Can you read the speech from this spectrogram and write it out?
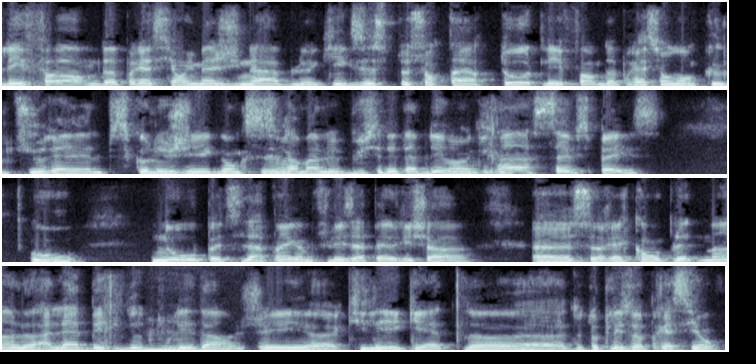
les formes d'oppression imaginables qui existent sur Terre, toutes les formes d'oppression, donc culturelles, psychologiques. Donc, c'est vraiment le but, c'est d'établir un grand safe space où nos petits lapins, comme tu les appelles, Richard, euh, seraient complètement là, à l'abri de tous les mmh. dangers euh, qui les guettent, là, euh, de toutes les oppressions.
